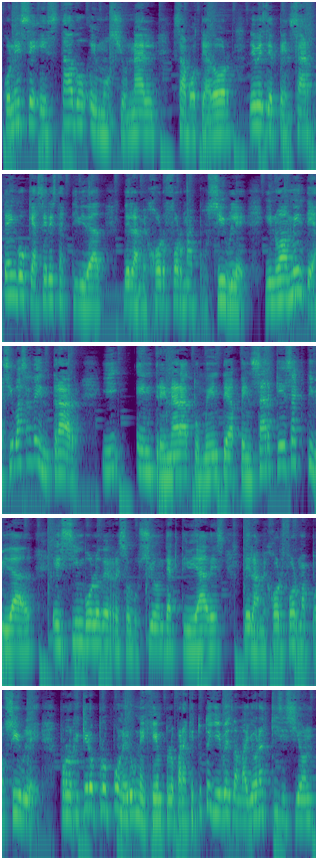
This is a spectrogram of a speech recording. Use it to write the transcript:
con ese estado emocional saboteador, debes de pensar, tengo que hacer esta actividad de la mejor forma posible. Y nuevamente, así vas a adentrar y entrenar a tu mente a pensar que esa actividad es símbolo de resolución de actividades de la mejor forma posible. Por lo que quiero proponer un ejemplo para que tú te lleves la mayor adquisición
